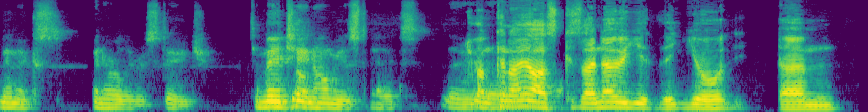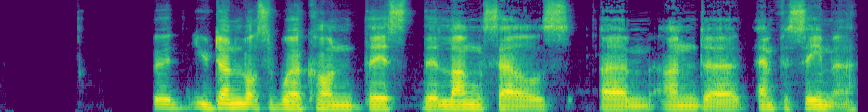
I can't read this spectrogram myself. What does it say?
mimics an earlier stage to maintain homeostatics. uh, John, can I uh, ask, because I know you, that you're, um, uh, you've done lots of work on this, the lung cells um, under emphysema,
